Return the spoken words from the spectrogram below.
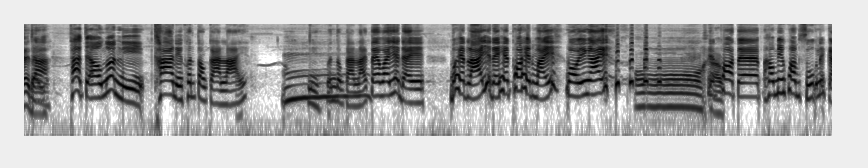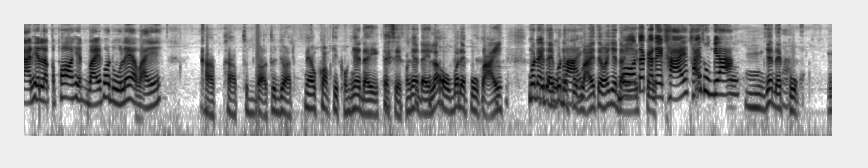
ย่ายใดจ้าถ้าจะเอาเงินนี่ค่านี่เพิ่นต้องการหลายอืมนี่เพิ่นต้องการหลาย แต่ว่ายาใดบ่เฮ็ดหลายยาใดเฮ็ดพอเฮ็ดไหวบอกยังไงอ๋อคเฮ็ดรับพ่อแต่เขามีความสุขในการเฮ็ดแล้วก็พ่อเฮ็ดไว้พ่อดูแลไว้ ครับครับสุดยอดสุดยอดแนวความคิดของย่ายใดเกษตรของย่ายใดเล่าบ่ได้ปลูกหลายบ่ได้ย่ายใดปลูบ่กได้หลาปลูกหลายยแต่ว่าย่ายใดบ่แต่ก็ได้ขายขายทุกอย่าง อืมย่ายใดปลูกห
